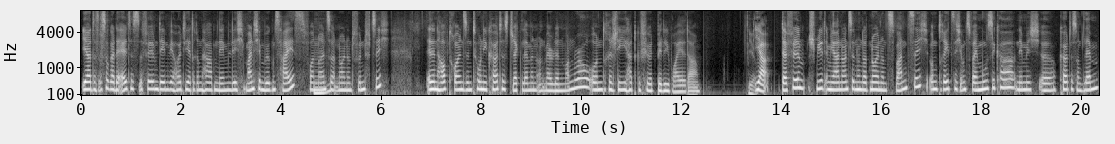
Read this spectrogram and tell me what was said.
ja, das ist sogar der älteste Film, den wir heute hier drin haben, nämlich Manche mögen's heiß von mhm. 1959. In den Hauptrollen sind Tony Curtis, Jack Lemmon und Marilyn Monroe und Regie hat geführt Billy Wilder. Ja. ja, der Film spielt im Jahr 1929 und dreht sich um zwei Musiker, nämlich äh, Curtis und Lem,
